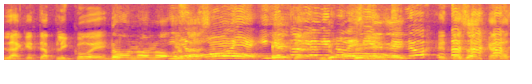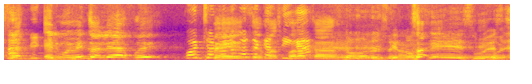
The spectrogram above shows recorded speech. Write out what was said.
La que te aplicó, ¿eh? No, no, no. y o yo, sea, oye, y yo eh, todavía bien no, obediente, sí, ¿no? Que te acercaras al micro. El movimiento de Lea fue. Poncho, ¿no lo vas a "Vente más castigar?" No, no Es que no O sea, sé, eso, eh, es- es-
